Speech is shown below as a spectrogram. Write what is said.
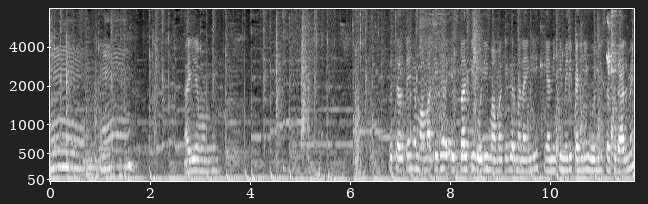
हम्म, हम्म। आइए मम्मी। तो चलते हैं मामा के घर। इस बार की होली मामा के घर मनाएँगी यानी कि मेरी पहली होली ससुराल में।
